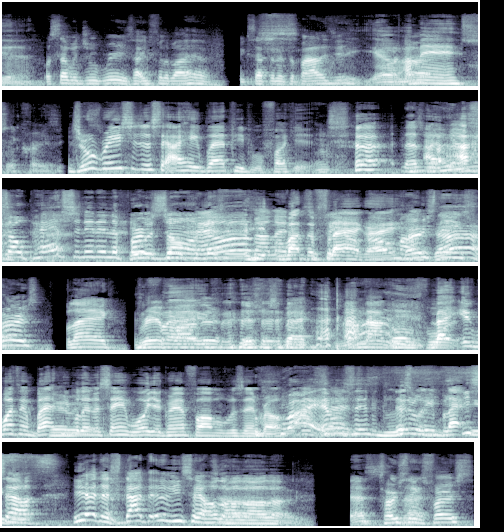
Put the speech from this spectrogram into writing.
Yeah. What's up with Drew Brees? How you feel about him? Accepting his apology? Yeah, Or I not? mean, Shit crazy. Drew Brees should just say, "I hate black people." Fuck it. that's what I- I, I mean. so passionate in the He was first so song, passionate dog. about, like, About the flag, saying, right? oh my First things first. Flag, grandfather, Flag. disrespect. I'm not going for Like it. it wasn't black people in the same war your grandfather was in, bro. Right. It was in literally was- black he people. Said, he had to stop the interview. He said, "Hold on, hold on, hold on." That's First not- things first.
